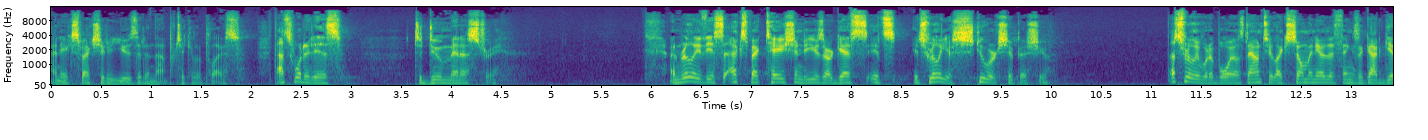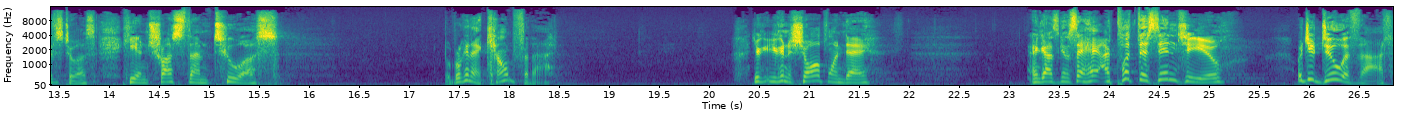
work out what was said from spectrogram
and He expects you to use it in that particular place. That's what it is to do ministry. And really, this expectation to use our gifts, it's, it's really a stewardship issue. That's really what it boils down to, like so many other things that God gives to us. He entrusts them to us, but we're going to account for that. You're, you're going to show up one day, and God's going to say, Hey, I put this into you. What'd you do with that?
